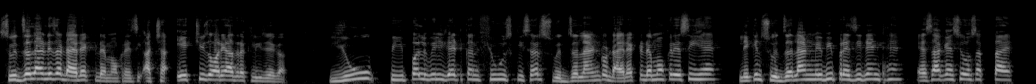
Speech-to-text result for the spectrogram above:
Switzerland is a direct democracy अच्छा एक चीज़ और याद रख लीजिएगा you people will get confuse कि सर स्विट्जरलैंड तो डायरेक्ट डेमोक्रेसी है लेकिन स्विट्जरलैंड में भी प्रेसिडेंट है ऐसा कैसे हो सकता है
